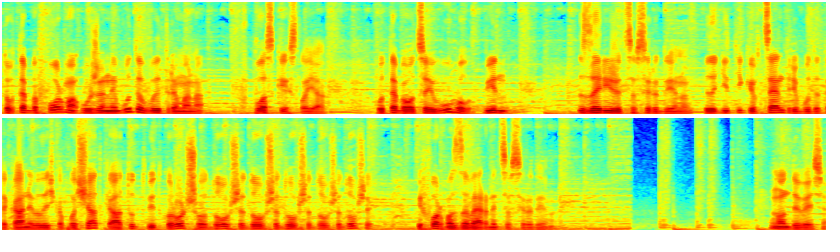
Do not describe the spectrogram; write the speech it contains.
то в тебе форма вже не буде витримана в пласких слоях. У тебе оцей вугол, він заріжеться всередину. І тоді тільки в центрі буде така невеличка площадка, а тут від коротшого довше, довше, довше, довше, довше, і форма завернеться всередину. Ну, дивися.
